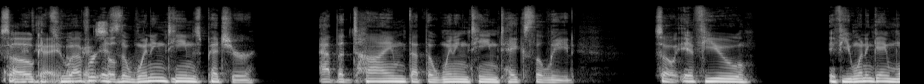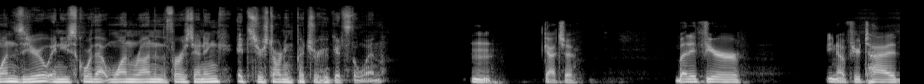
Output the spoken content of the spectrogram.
So Oh, okay, it's whoever okay. So- is the winning team's pitcher at the time that the winning team takes the lead. So if you if you win a game 1-0 and you score that one run in the first inning, it's your starting pitcher who gets the win. Mm, gotcha. But if you're, you know, if you're tied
